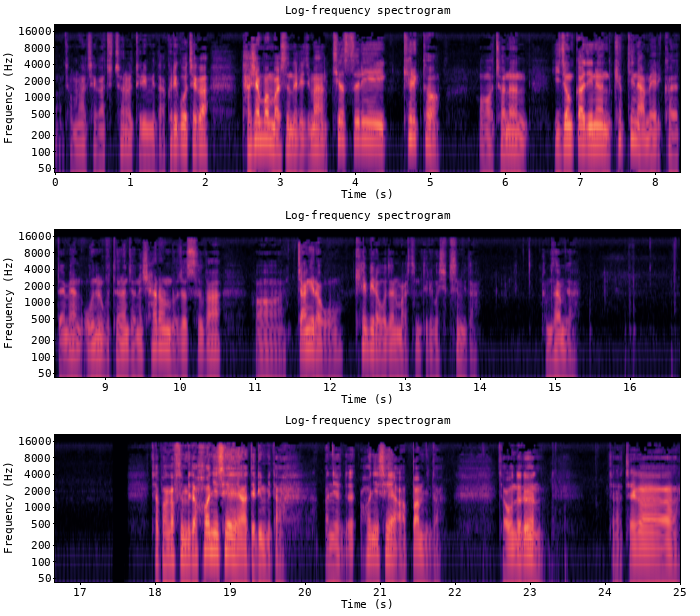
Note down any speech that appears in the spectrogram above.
어, 정말 제가 추천을 드립니다. 그리고 제가 다시 한번 말씀드리지만 티어 3 캐릭터 어, 저는 이전까지는 캡틴 아메리카였다면 오늘부터는 저는 샤론 로저스가 어, 짱이라고 캡이라고 저는 말씀드리고 싶습니다. 감사합니다. 자, 반갑습니다. 허니새 아들입니다. 아니, 허니새 아빠입니다. 자, 오늘은, 자, 제가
